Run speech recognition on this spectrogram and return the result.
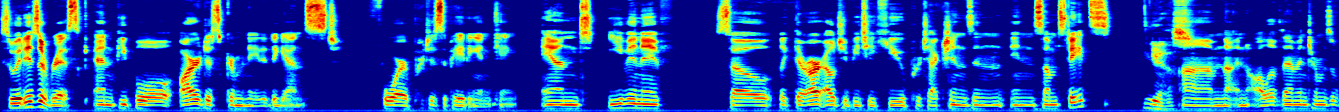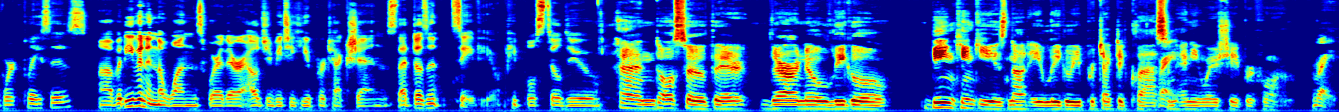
so it is a risk and people are discriminated against for participating in kink and even if so like there are lgbtq protections in in some states Yes. um, not in all of them in terms of workplaces, uh, but even in the ones where there are LGBTQ protections, that doesn't save you. People still do. and also there there are no legal being kinky is not a legally protected class in any way shape or form. Right.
